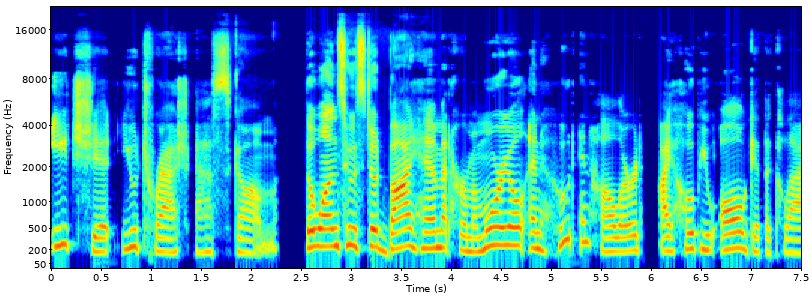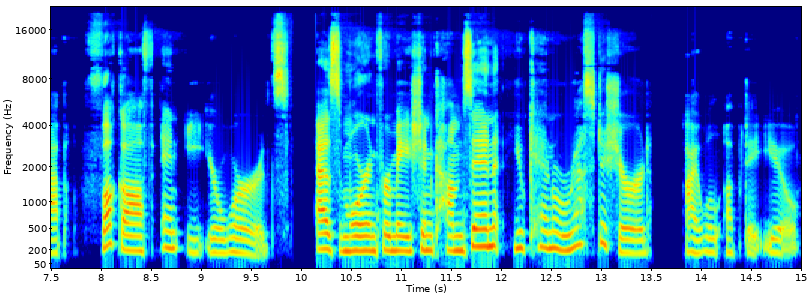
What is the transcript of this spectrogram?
eat shit, you trash ass scum. The ones who stood by him at her memorial and hoot and hollered, I hope you all get the clap, fuck off and eat your words. As more information comes in, you can rest assured I will update you.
